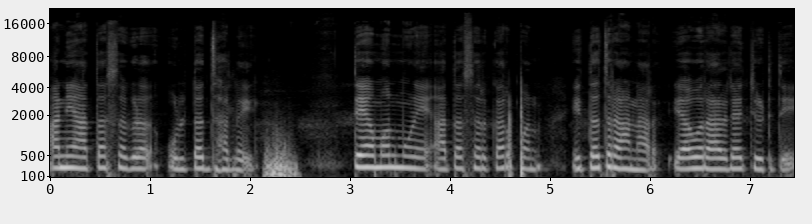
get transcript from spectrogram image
आणि आता सगळं उलटंच झालं आहे ते अमलमुळे आता सरकार पण इथंच राहणार यावर आर्या चिडते.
